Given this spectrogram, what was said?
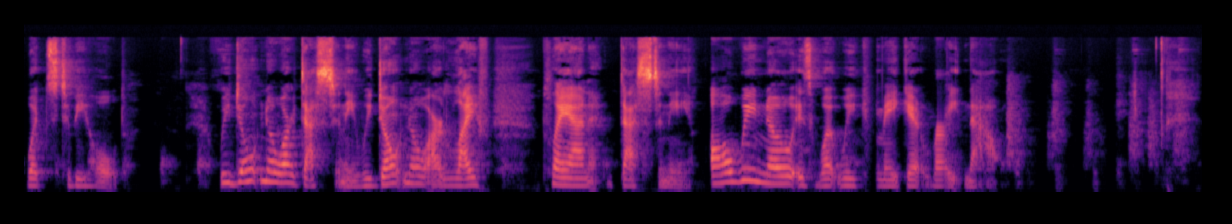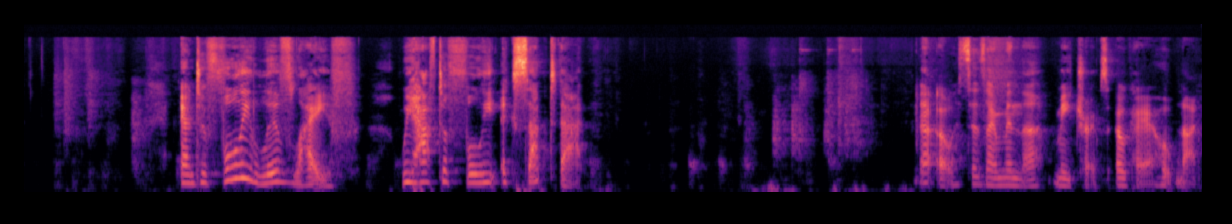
what's to behold. We don't know our destiny. We don't know our life plan destiny. All we know is what we can make it right now. And to fully live life, we have to fully accept that. Uh oh, it says I'm in the matrix. Okay, I hope not.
